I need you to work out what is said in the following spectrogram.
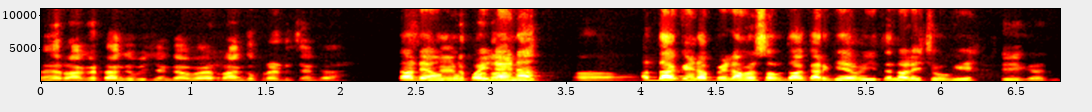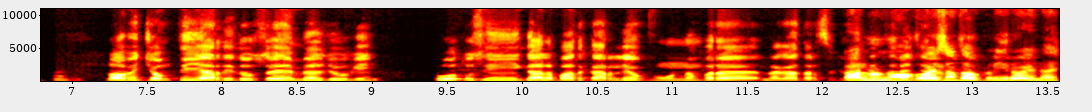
ਵੈਸੇ ਰੰਗ ਢੰਗ ਵੀ ਚੰਗਾ ਵੈ ਰੰਗ ਪ੍ਰਿੰਟ ਚੰਗਾ। ਤੁਹਾਡੇ ਆਉਣ ਤੋਂ ਪਹਿਲਾਂ ਹੀ ਨਾ ਹਾਂ। ਅੱਧਾ ਘੰਟਾ ਪਹਿਲਾਂ ਫਿਰ ਸੌਦਾ ਕਰ ਗਿਆ ਵੀ ਤੇ ਨਾਲੇ ਚੋਗੇ ਠੀਕ ਆ ਜੀ। ਹਾਂਜੀ। ਲਓ ਵੀ 34000 ਦੀ ਦੋਸਤੋ ਇਹ ਮਿਲ ਜੂਗੀ। ਉਹ ਤੁਸੀਂ ਗੱਲਬਾਤ ਕਰ ਲਿਓ ਫੋਨ ਨੰਬਰ ਲਗਾਤਾਰ screen ਕੱਲ ਨੂੰ ਤੇ 9 ਵਜੇ ਸੰਸਬ ਕਲੀਅਰ ਹੋ ਜਾਣਾ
